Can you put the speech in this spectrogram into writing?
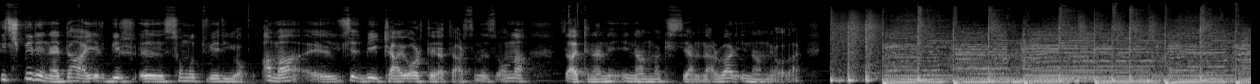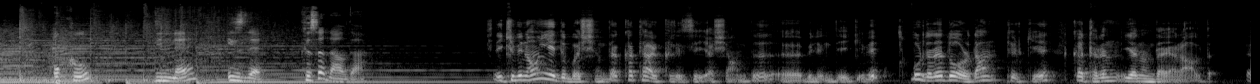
hiçbirine dair bir e, somut veri yok. Ama e, siz bir hikaye ortaya atarsınız ona zaten hani inanmak isteyenler var inanıyorlar. Oku, dinle, izle. Kısa Dalga. Şimdi 2017 başında Katar krizi yaşandı e, bilindiği gibi. Burada da doğrudan Türkiye Katar'ın yanında yer aldı. E,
